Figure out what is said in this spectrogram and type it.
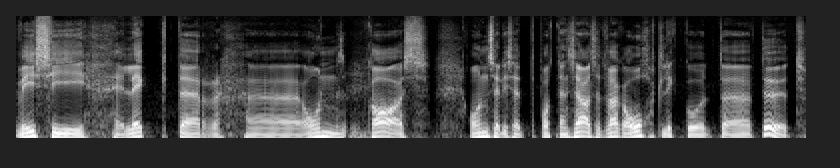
vesi, elekter, on gaas, on sellised potentsiaalselt väga ohtlikud tööd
